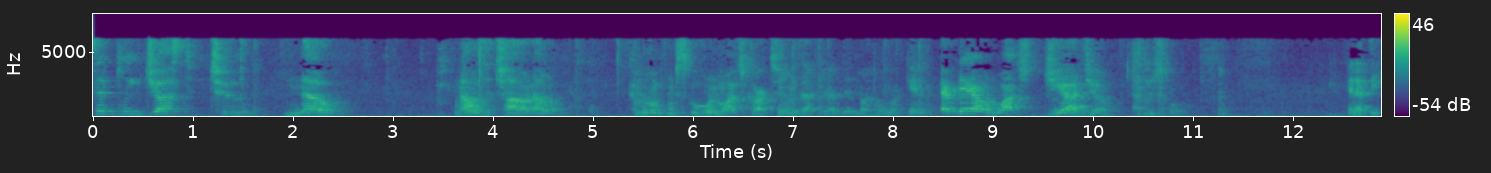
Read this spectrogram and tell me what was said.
simply just to know? When I was a child, I would come home from school and watch cartoons after I did my homework, and every day I would watch G.I. Joe after hmm. school. And at the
